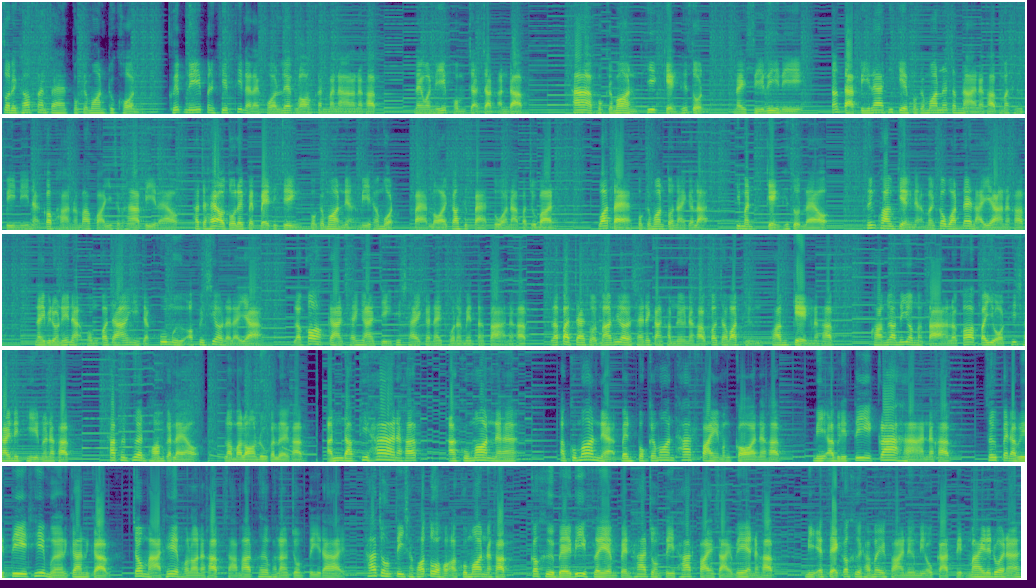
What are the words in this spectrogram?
สวัสดีครับแฟนๆ โปเกมอนทุกคน คลิปนี้เป็นคลิปที่หลายๆ คนเรียกร้องกันมานานแล้วนะครับ ในวันนี้ผมจะจัดอันดับ 5 โปเกมอนที่เก่งที่สุดในซีรีส์นี้ ตั้งแต่ปีแรกที่เกมโปเกมอนเริ่มจำหน่ายนะครับ มาถึงปีนี้เนี่ยก็ผ่านมามากกว่า 25 ปีแล้ว ถ้าจะให้เอาตัวเลขเป๊ะๆจริงๆ โปเกมอนเนี่ยมีทั้งหมด 898 ตัวณปัจจุบัน ว่าแต่โปเกมอนตัวไหนกันล่ะที่มันเก่งที่สุดแล้ว ซึ่งความเก่งเนี่ยมันก็วัดได้หลายอย่างนะครับ ในวิดีโอนี้เนี่ยผมก็จะอ้างอิงจากคู่มือ Official หลาย ๆ อย่าง แล้วก็การใช้งานจริงที่ใช้กันในทัวร์นาเมนต์ต่างๆนะครับและปัจจัยส่วนมากที่เราจะใช้ในการคำนึงนะครับ ก็จะวัดถึงความเก่งนะครับ ความยอดนิยมต่างๆ แล้วก็ประโยชน์ที่ใช้ในทีมด้วยนะครับ ถ้าเพื่อนๆพร้อมกันแล้ว เรามาลองดูกันเลยครับ อันดับที่ 5 นะครับอากูมอนนะฮะอากูมอนเนี่ยเป็นโปเกมอนธาตุไฟมังกรนะครับ มี ability กล้าหาญนะครับ ซึ่งเป็น ability ที่เหมือนกันกับเจ้าหมาเทพของเรานะครับ สามารถเพิ่มพลังโจมตีได้ ถ้าโจมตีเฉพาะตัวของอากูมอนนะครับ ก็คือ Baby Flame เป็นท่าโจมตีธาตุไฟสายเวทนะครับ มีเอฟเฟกต์ก็คือทำให้อีกฝ่ายหนึ่งมีโอกาสติดไหม้ได้ด้วยนะ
